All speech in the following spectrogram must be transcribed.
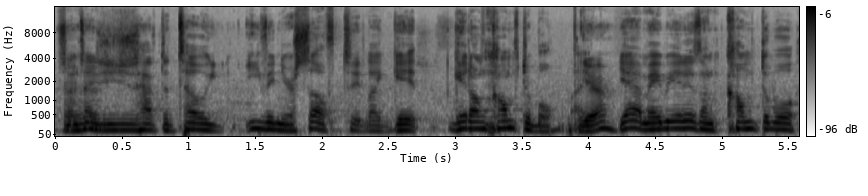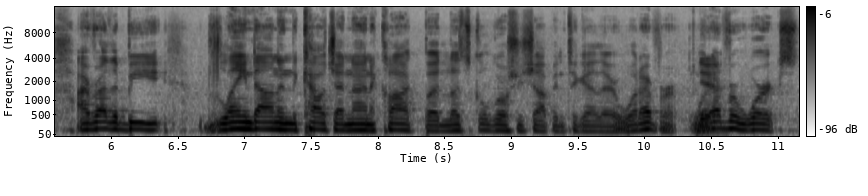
sometimes Mm-hmm. you just have to tell even yourself to like get get uncomfortable. Like, Yeah. yeah, maybe it is uncomfortable. I'd rather be laying down in the couch at nine o'clock, but let's go grocery shopping together. Whatever, Yeah. whatever works.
